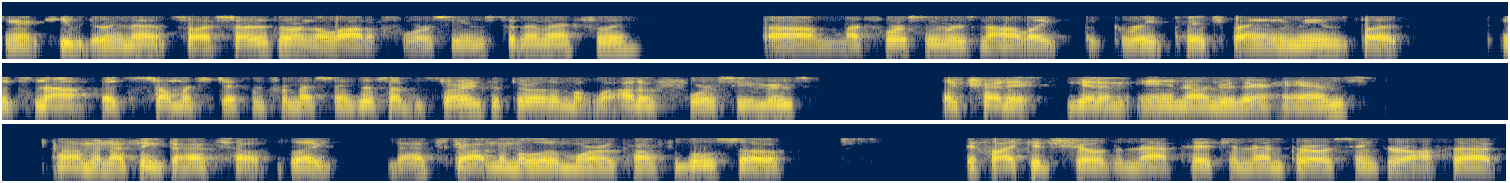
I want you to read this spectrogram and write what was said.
can't keep doing that, so I started throwing a lot of four seams to them actually um, my four seamer is not like a great pitch by any means, but it's not. It's so much different from my sinker. So I've been starting to throw them a lot of four seamers, like try to get them in under their hands. Um, and I think that's helped. Like that's gotten them a little more uncomfortable. So if I could show them that pitch and then throw a sinker off that,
